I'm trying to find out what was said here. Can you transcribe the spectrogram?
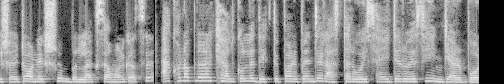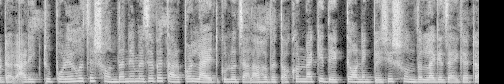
বিষয়টা অনেক সুন্দর লাগছে আমার কাছে। এখন আপনারা খেয়াল করলে দেখতে পারবেন যে রাস্তার ওই সাইডে রয়েছে ইন্ডিয়ার বর্ডার আর একটু পরে হচ্ছে সন্ধ্যা নেমে যাবে, তারপর লাইটগুলো জ্বালা হবে, তখন নাকি দেখতে অনেক বেশি সুন্দর লাগে জায়গাটা।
